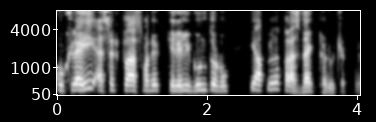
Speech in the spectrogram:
कुठल्याही ऍसेट क्लासमध्ये केलेली गुंतवणूक ही आपल्याला त्रासदायक ठरू शकते.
